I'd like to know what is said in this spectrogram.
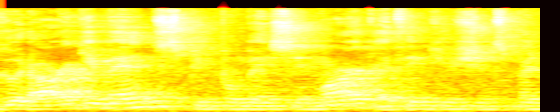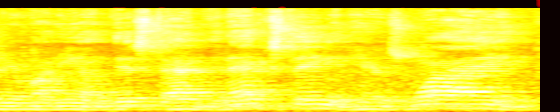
good arguments. People may say, Marc, I think you should spend your money on this, that, and the next thing, and here's why. And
